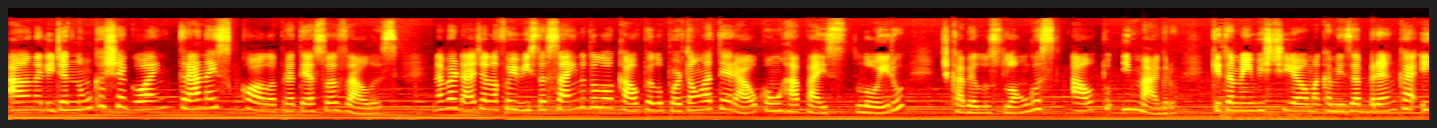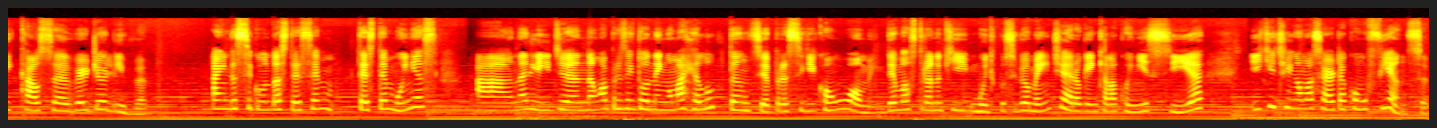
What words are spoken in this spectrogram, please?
a Ana Lídia nunca chegou a entrar na escola para ter as suas aulas. Na verdade, ela foi vista saindo do local pelo portão lateral com um rapaz loiro, de cabelos longos, alto e magro, que também vestia uma camisa branca e calça verde-oliva. Ainda segundo as testemunhas, a Ana Lídia não apresentou nenhuma relutância para seguir com o homem, demonstrando que, muito possivelmente, era alguém que ela conhecia e que tinha uma certa confiança.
